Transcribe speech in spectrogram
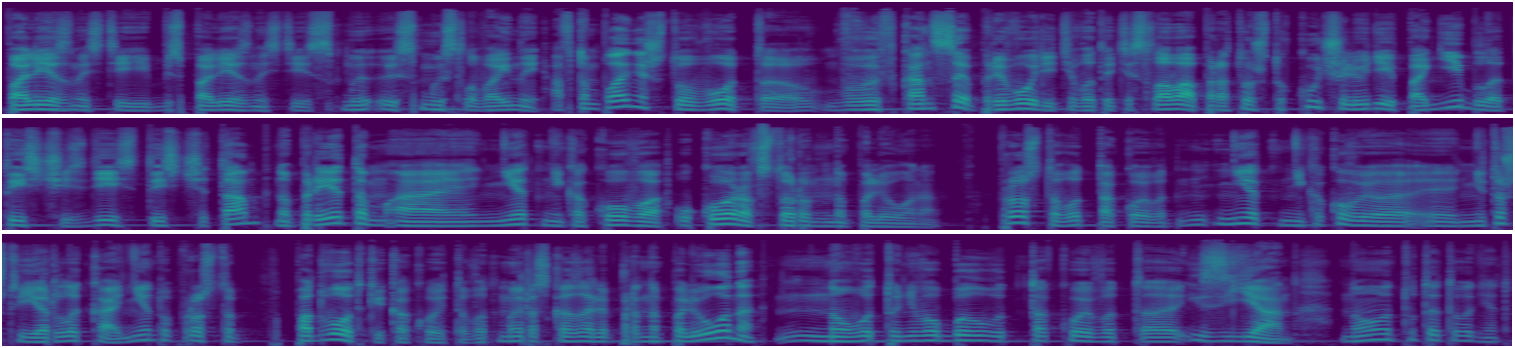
полезности и бесполезности и, смы и смысла войны, а в том плане, что вот э, вы в конце приводите вот эти слова про то, что куча людей погибла, тысячи здесь, тысячи там, но при этом а, нет никакого укора в сторону Наполеона. Просто вот такой вот. Нет никакого, э, не то что ярлыка, нету просто подводки какой-то. Вот мы рассказали про Наполеона, но вот у него был вот такой вот э, изъян. Но тут этого нет.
